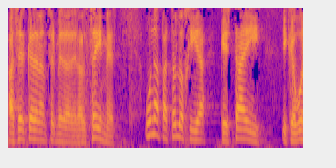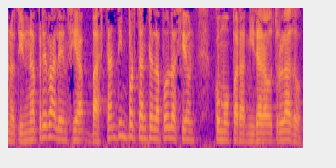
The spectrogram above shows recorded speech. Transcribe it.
acerca de la enfermedad del Alzheimer. Una patología que está ahí y que, bueno, tiene una prevalencia bastante importante en la población como para mirar a otro lado.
